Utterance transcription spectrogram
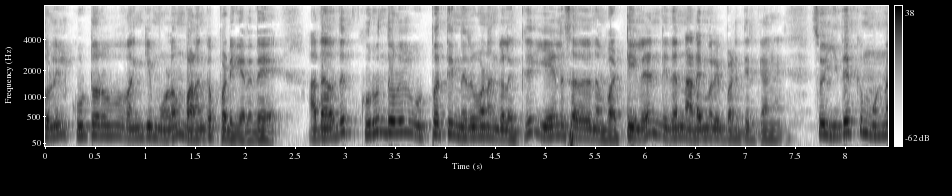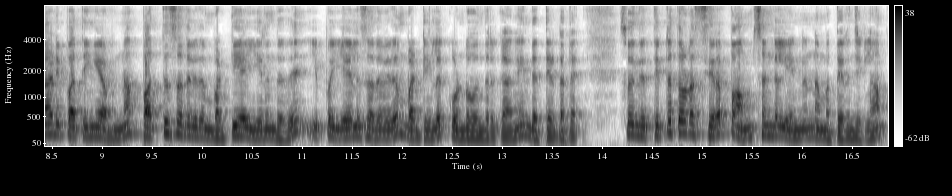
தொழில் கூட்டுறவு வங்கி மூலம் வழங்கப்படுகிறது. அதாவது குறுந்தொழில் உற்பத்தி நிறுவனங்களுக்கு ஏழு சதவீதம் வட்டியில் இதை நடைமுறைப்படுத்தியிருக்காங்க. ஸோ இதற்கு முன்னாடி பார்த்தீங்க அப்படின்னா பத்து சதவீதம் வட்டியாக இருந்தது. இப்போ ஏழு சதவீதம் வட்டியில் கொண்டு வந்திருக்காங்க இந்த திட்டத்தை. ஸோ இந்த திட்டத்தோட சிறப்பு அம்சங்கள் என்னன்னு நம்ம தெரிஞ்சுக்கலாம்.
